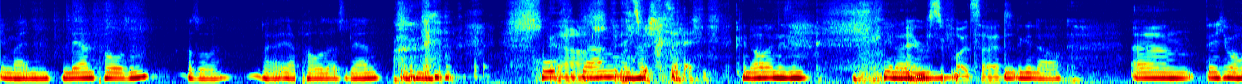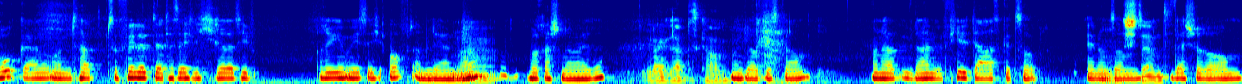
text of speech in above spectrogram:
in meinen Lernpausen, also ja eher Pause als Lernen, hochgegangen in und hab, genau in diesem genau, in Eigentlich bist du Vollzeit. Genau. Ähm, bin ich immer hochgegangen und habe zu Philipp, der tatsächlich relativ regelmäßig oft am Lernen war, Ja. überraschenderweise, Man glaubt es kaum. man glaubt es kaum. Und hab, dann haben wir viel Dart gezockt in unserem Stimmt. Wäscheraum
